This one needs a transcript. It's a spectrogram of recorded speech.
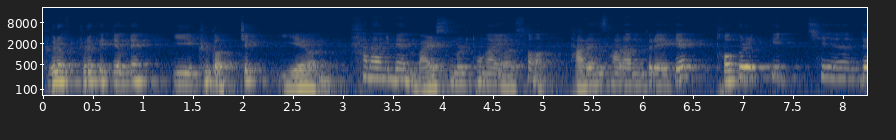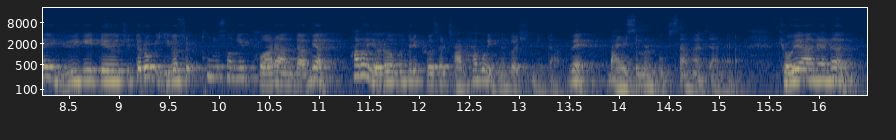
그렇, 그렇기 때문에 이 그것 즉 예언 하나님의 말씀을 통하여서 다른 사람들에게 덕을 끼치는데 유익이 되어지도록 이것을 풍성히 구하라 한다면 바로 여러분들이 그것을 잘 하고 있는 것입니다. 왜? 말씀을 묵상하잖아요. 교회 안에는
